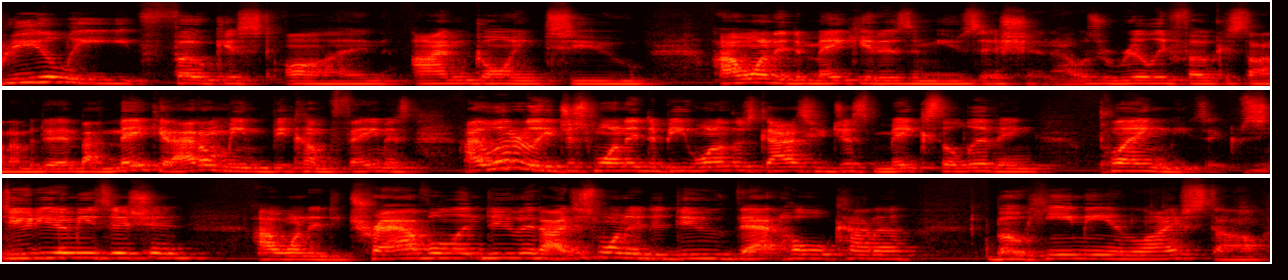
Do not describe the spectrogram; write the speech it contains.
really focused on I'm going to. I wanted to make it as a musician. I was really focused on I'm gonna do it. And by make it, I don't mean become famous. I literally just wanted to be one of those guys who just makes a living playing music. Studio musician. I wanted to travel and do it. I just wanted to do that whole kind of bohemian lifestyle.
